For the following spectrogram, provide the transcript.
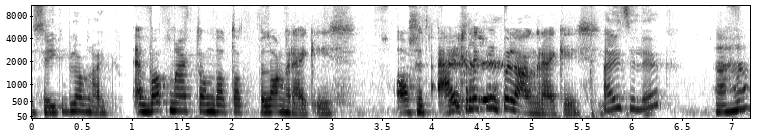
Is zeker belangrijk. En wat maakt dan dat dat belangrijk is? Als het eigenlijk niet belangrijk is. Uiterlijk? Aha.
